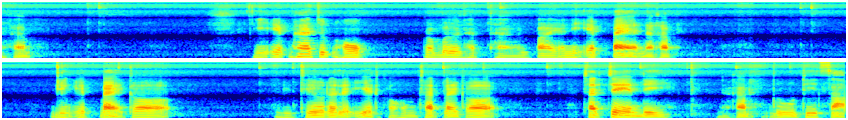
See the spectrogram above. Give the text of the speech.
นะครับนี่ f 5.6ก็เบอร์ถัดทางกันไป อันนี้ f 8นะครับ ยิ่ง F8 ก็ดีเทลรายละเอียดของคมชัดอะไรก็ชัดเจนดีนะครับ ดูที่เสา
